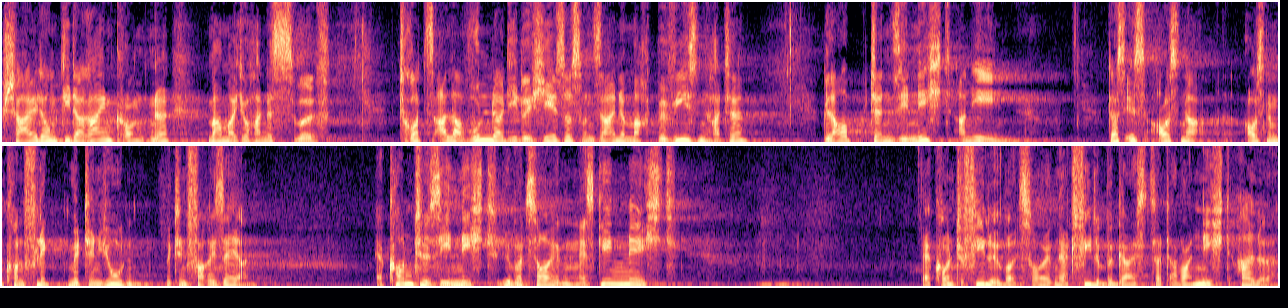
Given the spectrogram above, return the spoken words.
Scheidung, die da reinkommt. Ne? Mach mal Johannes 12. Trotz aller Wunder, die durch Jesus und seine Macht bewiesen hatte, glaubten sie nicht an ihn. Das ist aus, einer, aus einem Konflikt mit den Juden, mit den Pharisäern. Er konnte sie nicht überzeugen. Es ging nicht. Er konnte viele überzeugen, er hat viele begeistert, aber nicht alle.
